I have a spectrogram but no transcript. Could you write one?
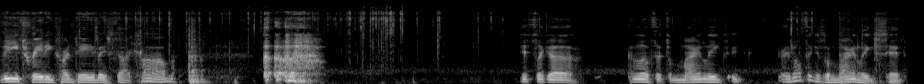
the tradingcarddatabase.com. it's like a, I don't know if it's a mine league. I don't think it's a mine league set. It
